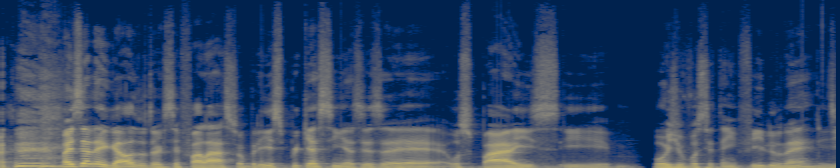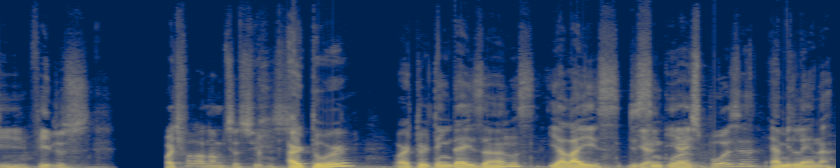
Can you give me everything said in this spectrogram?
Mas é legal, doutor, você falar sobre isso, porque assim, às vezes é, os pais e hoje você tem filho, né? E Sim. filhos. Pode falar o nome dos seus filhos? Arthur o Arthur tem 10 anos e a Laís, de 5 anos. E a esposa? É a Milena.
